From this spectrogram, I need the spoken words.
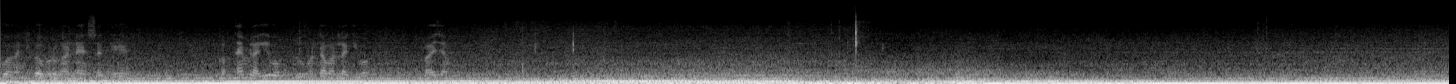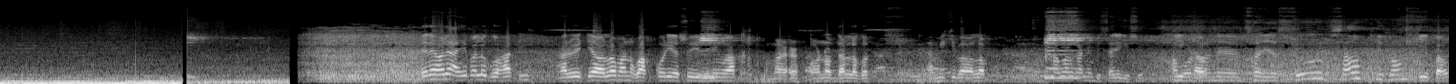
গুৱাহাটী পাবৰ কাৰণে চাগে অলপ টাইম লাগিব দুঘণ্টামান লাগিব পাই যাম তেনেহ'লে আহি পালোঁ গুৱাহাটী আৰু এতিয়া অলপমান ৱাক কৰি আছোঁ ইভিনিং ৱাক আমাৰ অৰ্ণৱদাৰ লগত। আমি কিবা অলপ খাবৰ কাৰণে বিচাৰি গৈছোঁ। কি খাওঁ? চাই আছোঁ। চাওঁ কি পাওঁ। কি পাওঁ?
